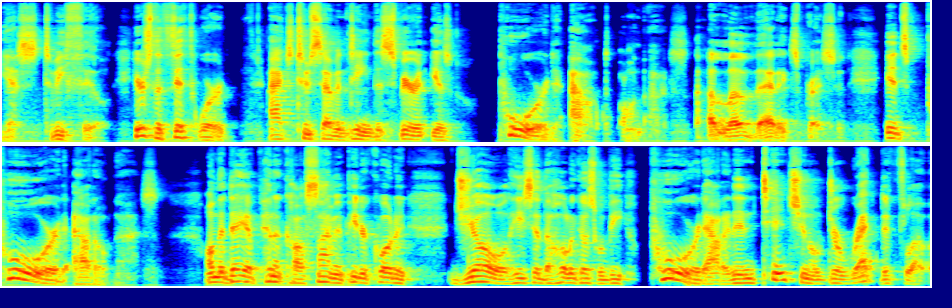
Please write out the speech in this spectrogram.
Yes, to be filled. Here's the fifth word. Acts 2.17. The spirit is poured out on us. I love that expression. It's poured out on us. On the day of Pentecost, Simon Peter quoted Joel. He said the Holy Ghost would be poured out, an intentional, directed flow,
